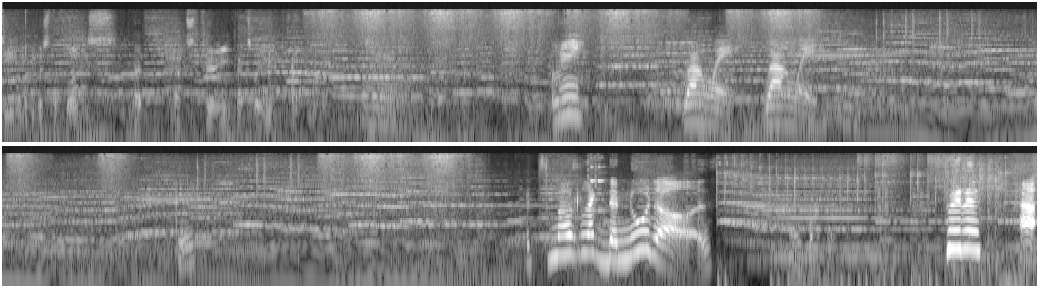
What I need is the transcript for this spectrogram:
See, because the ball is not not straight, that's why Mm. Me. Wrong way. Wrong way. Okay. It smells like the noodles. Oh. Sweetest, I,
